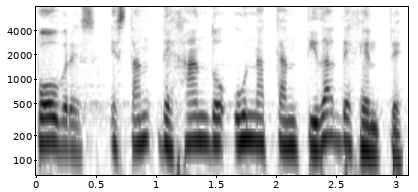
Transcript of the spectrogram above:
pobres, están dejando una cantidad de gente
